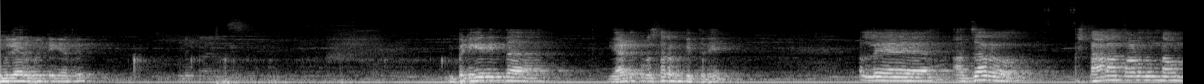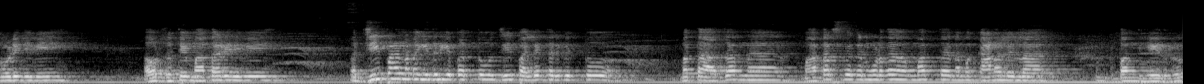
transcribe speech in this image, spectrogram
ನಿಮ್ಗೆ ಯಾರು ರೀ ಬೆಟಗೇರಿಯಿಂದ ಎರಡು ಕುರುಸರ ಹೋಗಿತ್ತು ರೀ ಅಲ್ಲಿ ಅಜ್ಜಾರು ಸ್ನಾನ ಮಾಡೋದನ್ನು ನಾವು ನೋಡಿದ್ದೀವಿ ಅವ್ರ ಜೊತೆ ಮಾತಾಡಿದ್ದೀವಿ ಮತ್ತು ಜೀಪ ನಮಗೆ ಇದ್ರಿಗೆ ಬತ್ತು ಜೀಪ್ ಅಲ್ಲೇ ತರಬಿತ್ತು. ಮತ್ತು ಅಜ್ಜಾರನ್ನ ಮಾತಾಡ್ಸ್ಬೇಕಂತ ನೋಡ್ದ ಮತ್ತೆ ನಮಗೆ ಕಾಣಲಿಲ್ಲ ಅಂತ ಬಂದು ಹೇಳಿದರು.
